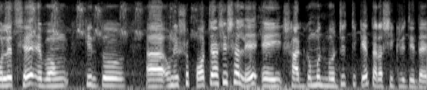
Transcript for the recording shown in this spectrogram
বলেছে এবং কিন্তু উনিশশো পঁচাশি সালে এই ষাট গম্বুজ মসজিদটিকে তারা স্বীকৃতি দেয়।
